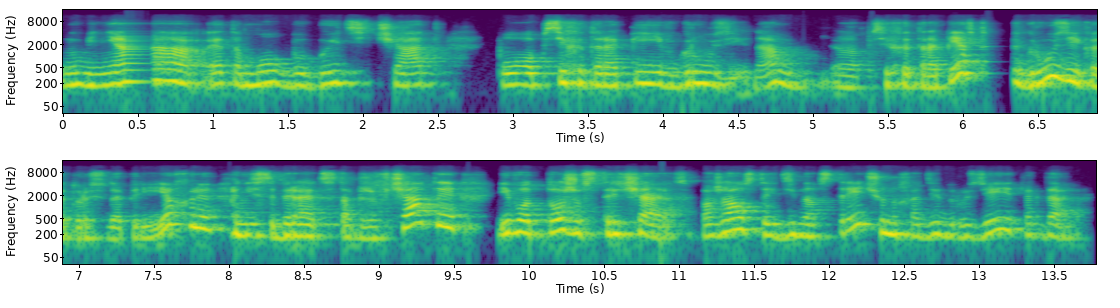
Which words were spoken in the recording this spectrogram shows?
у меня это мог бы быть чат по психотерапии в Грузии. Да? Э, психотерапевты Грузии, которые сюда переехали, они собираются также в чаты и вот тоже встречаются. Пожалуйста, иди навстречу, находи друзей и так далее.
